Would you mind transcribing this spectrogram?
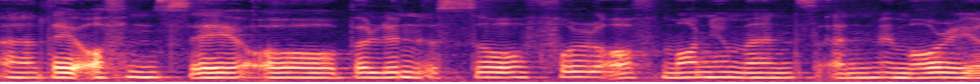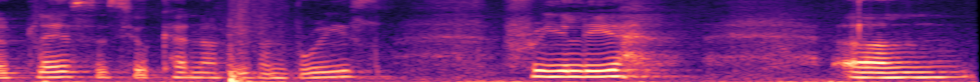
Uh, they often say, oh, Berlin is so full of monuments and memorial places, you cannot even breathe freely. Um,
